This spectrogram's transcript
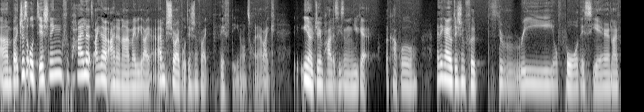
Um, but just auditioning for pilots, I don't. I don't know. Maybe like I'm sure I've auditioned for like 15 or 20. Like, you know, during pilot season, you get a couple. I think I auditioned for three or four this year, and I've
